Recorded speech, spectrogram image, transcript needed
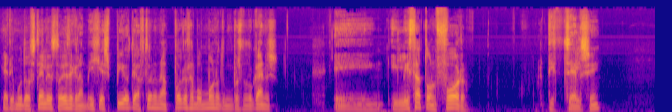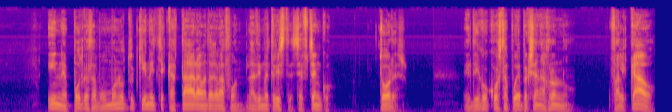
Γιατί μου το στέλνει στο Instagram. Είχες πει ότι αυτό είναι ένα podcast από μόνο του, μήπως θα το κάνεις. Η, η λίστα των φορ της Chelsea είναι podcast από μόνο του και είναι και κατάρα μεταγραφών. Δηλαδή μετρήστε. Σεφτσέγκο, Τόρες, Εντίκο Κώστα που έπαιξε ένα χρόνο, Φαλκάο,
